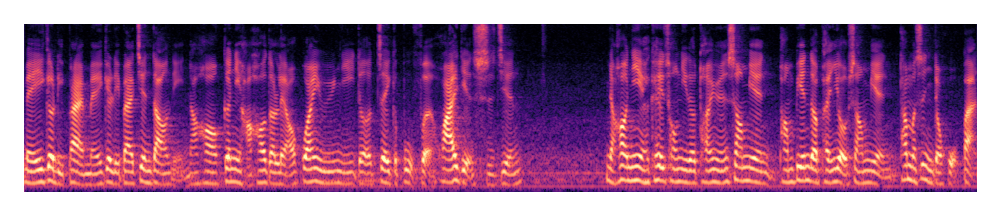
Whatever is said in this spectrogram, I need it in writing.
每一个礼拜，每一个礼拜见到你，然后跟你好好的聊关于你的这个部分，花一点时间，然后你也可以从你的团员上面、旁边的朋友上面，他们是你的伙伴，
